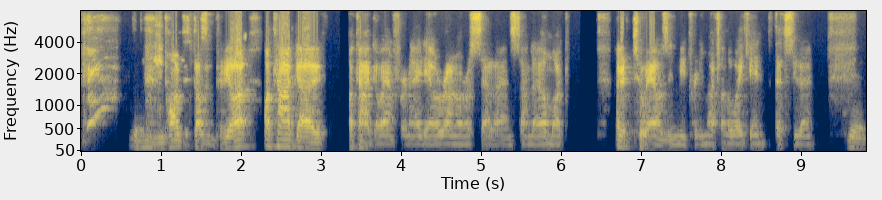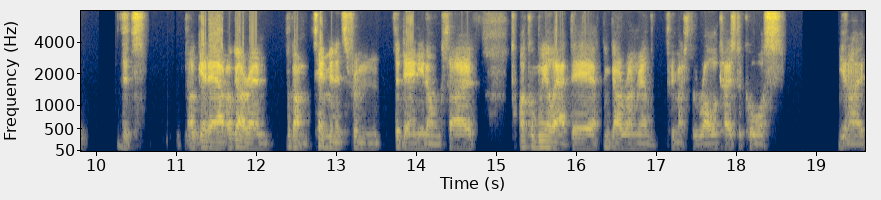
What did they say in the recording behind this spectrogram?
time just doesn't. I, I can't go. I can't go out for an eight-hour run on a Saturday and Sunday. I'm like, I got two hours in me pretty much on the weekend. That's you know, yeah. That's I'll get out. I'll go around. Look, I'm ten minutes from the Dandenong, so I can wheel out there and go run around pretty much the roller coaster course, you know,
